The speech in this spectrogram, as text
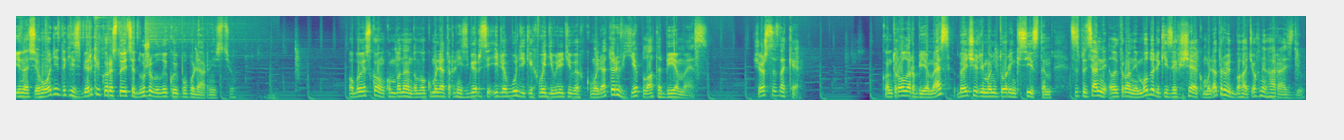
І на сьогодні такі збірки користуються дуже великою популярністю. Обов'язковим компонентом в акумуляторній збірці і для будь-яких видів літієвих акумуляторів є плата BMS. Що ж це таке? Контролер BMS Battery Monitoring System це спеціальний електронний модуль, який захищає акумулятор від багатьох негараздів,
